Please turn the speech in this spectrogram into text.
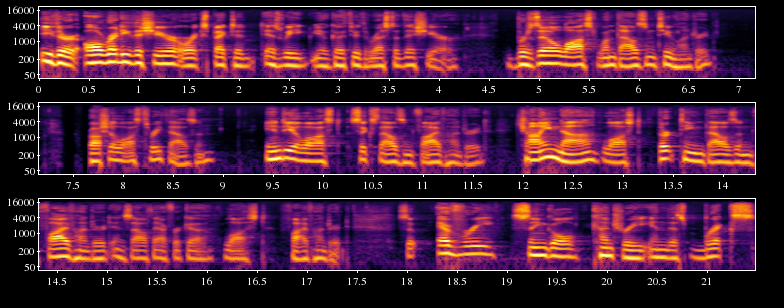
either already this year or expected as we you know, go through the rest of this year. Brazil lost 1,200. Russia lost 3,000. India lost 6,500. China lost 13,500. And South Africa lost 500. So every single country in this BRICS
